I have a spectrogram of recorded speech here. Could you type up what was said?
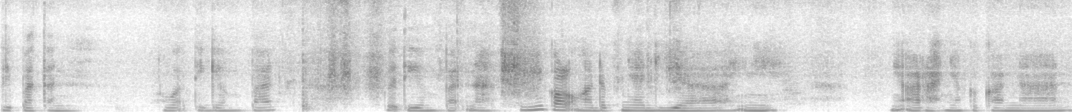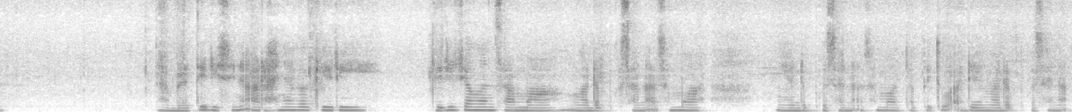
lipatan. 2 3 4 2 3 4 nah ini kalau ngadepnya dia ini ini arahnya ke kanan Nah, berarti di sini arahnya ke kiri. Jadi jangan sama ngadap ke sana semua, ngadap ke sana semua, tapi itu ada yang ngadap ke sana.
